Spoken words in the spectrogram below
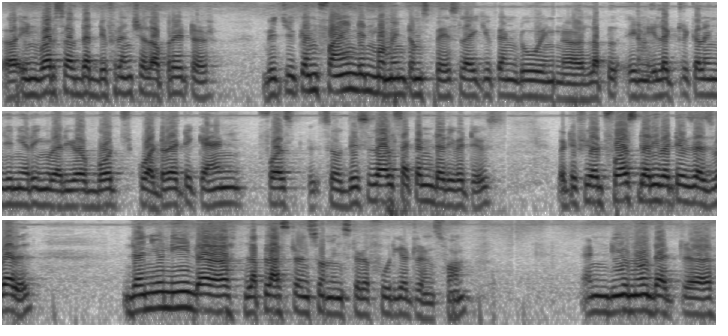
uh, inverse of that differential operator which you can find in momentum space like you can do in uh, in electrical engineering where you have both quadratic and first so this is all second derivatives but if you had first derivatives as well then you need a Laplace transform instead of Fourier transform and you know that uh,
